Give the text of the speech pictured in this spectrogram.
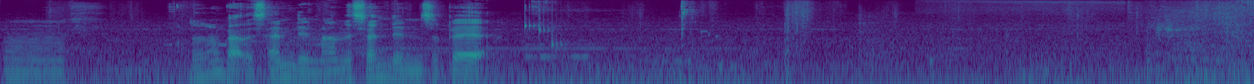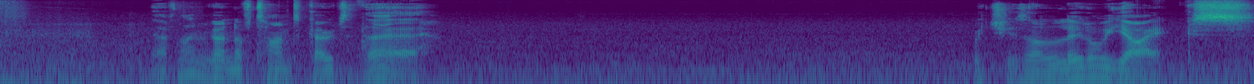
Hmm. I don't know about this ending, man. This ending's a bit... I've not even got enough time to go to there. Which is a little yikes.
